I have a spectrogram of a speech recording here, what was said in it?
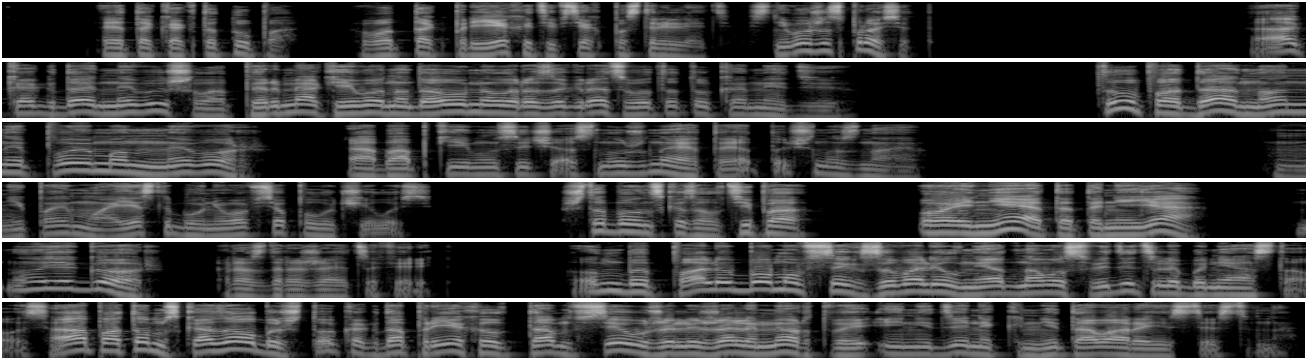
Это как-то тупо. Вот так приехать и всех пострелять. С него же спросят. А когда не вышло, Пермяк его надоумил разыграть вот эту комедию. Тупо, да, но не пойман, не вор. А бабки ему сейчас нужны, это я точно знаю. Не пойму, а если бы у него все получилось? Что бы он сказал? Типа «Ой, нет, это не я!» «Ну, Егор!» — раздражается Ферик. Он бы по-любому всех завалил, ни одного свидетеля бы не осталось. А потом сказал бы, что когда приехал, там все уже лежали мертвые, и ни денег, ни товара, естественно.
